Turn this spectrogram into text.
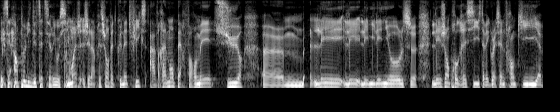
Et c'est un peu l'idée de cette série aussi. Moi, j'ai j'ai l'impression en fait que Netflix a vraiment performé sur euh, les les les millennials, les gens progressistes avec Grace and Frankie, avec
